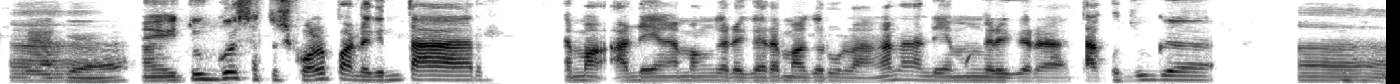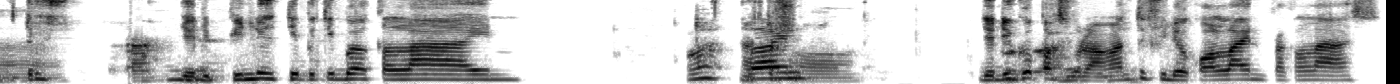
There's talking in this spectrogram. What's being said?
Ah, Ya. Nah itu gue satu sekolah pada gentar. Emang ada yang emang gara-gara mager ulangan, ada yang emang gara-gara takut juga. ah. Terus jadi pindah tiba-tiba ke line. Hah, Nah, terus lain. Oh. Jadi gue pas ulangan tuh video call line per kelas.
